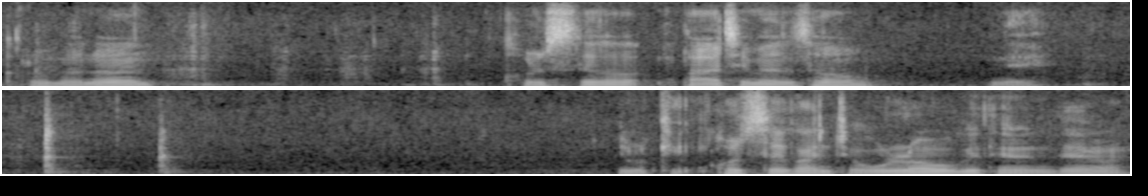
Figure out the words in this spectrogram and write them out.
그러면은 걸쇠가 빠지면서 네. 이렇게 걸쇠가 이제 올라오게 되는데요.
